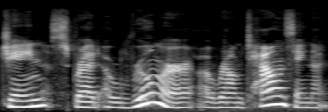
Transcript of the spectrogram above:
Jane spread a rumor around town saying that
